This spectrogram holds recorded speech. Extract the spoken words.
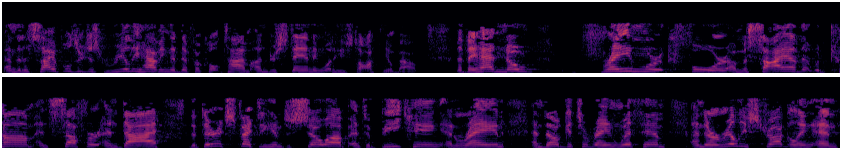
And the disciples are just really having a difficult time understanding what he's talking about. That they had no framework for a Messiah that would come and suffer and die, that they're expecting him to show up and to be king and reign, and they'll get to reign with him, and they're really struggling, and,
